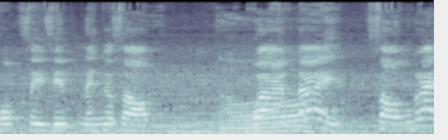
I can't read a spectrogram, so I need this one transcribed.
6 40 1กระสอบโอ้หวานได้2ไร่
